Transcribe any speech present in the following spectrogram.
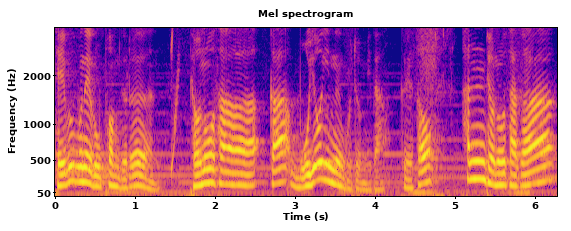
대부분의 로펌들은 변호사가 모여 있는 구조입니다. 그래서 한 변호사가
